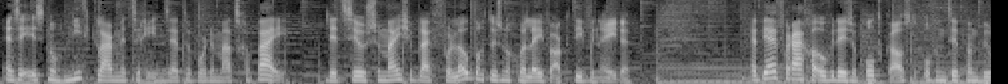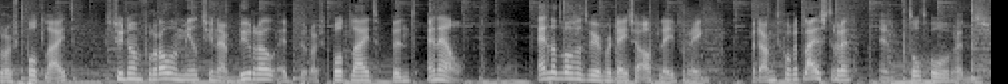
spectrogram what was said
en ze is nog niet klaar met zich inzetten voor de maatschappij. Dit Zeeuwse meisje blijft voorlopig dus nog wel even actief in Ede. Heb jij vragen over deze podcast of een tip aan Bureau Spotlight? Stuur dan vooral een mailtje naar bureau.bureauspotlight.nl. En dat was het weer voor deze aflevering. Bedankt voor het luisteren en tot horens.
